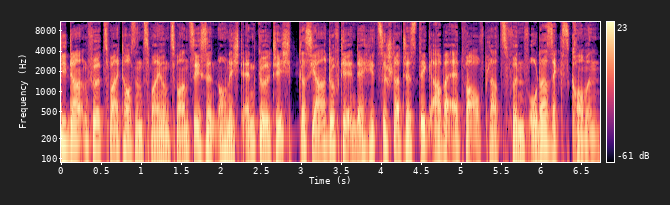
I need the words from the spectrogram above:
Die Daten für 2022 sind noch nicht endgültig. Das Jahr dürfte in der Hitzestatistik aber etwa auf Platz 5 oder 6 kommen.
